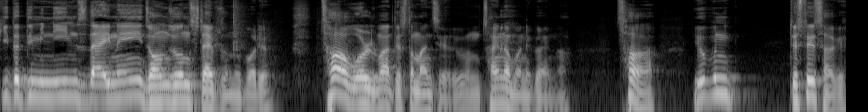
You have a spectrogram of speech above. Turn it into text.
कि त तिमी निम्स दाई नै जोन जोन्स टाइप्स हुनु पर्यो। छ वर्ल्डमा त्यस्तो मान्छेहरू छैन भनेको होइन। छ। यो पनि त्यस्तै छ कि?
